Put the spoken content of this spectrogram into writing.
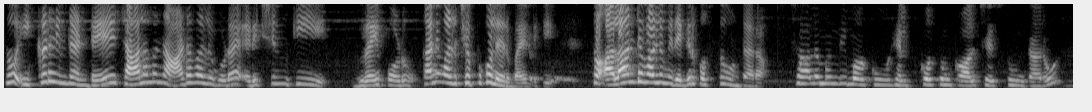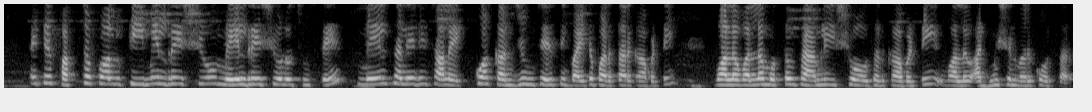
సో ఇక్కడ ఏంటంటే చాలా మంది ఆడవాళ్ళు కూడా ఎడిక్షన్కి గురైపోవడం కానీ వాళ్ళు చెప్పుకోలేరు బయటికి. సో అలాంటి వాళ్ళు మీ దగ్గరకు వస్తూ ఉంటారా? చాలా మంది మాకు హెల్ప్ కోసం కాల్ చేస్తూ ఉంటారు. అయితే first of all female ratio male రేషియోలో చూస్తే మేల్స్ అనేది చాలా ఎక్కువ కన్జ్యూమ్ చేసి బయట పడతారు కాబట్టి వాళ్ళ వల్ల మొత్తం ఫ్యామిలీ ఇష్యూ అవుతుంది కాబట్టి వాళ్ళు అడ్మిషన్ వరకు వస్తారు.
